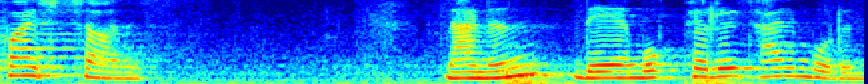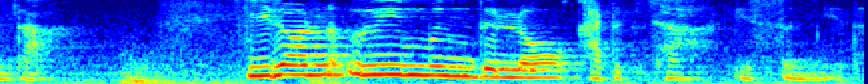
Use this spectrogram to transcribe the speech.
questions. 나는 내 목표를 잘 모른다. 이런 의문들로 가득 차 있습니다.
